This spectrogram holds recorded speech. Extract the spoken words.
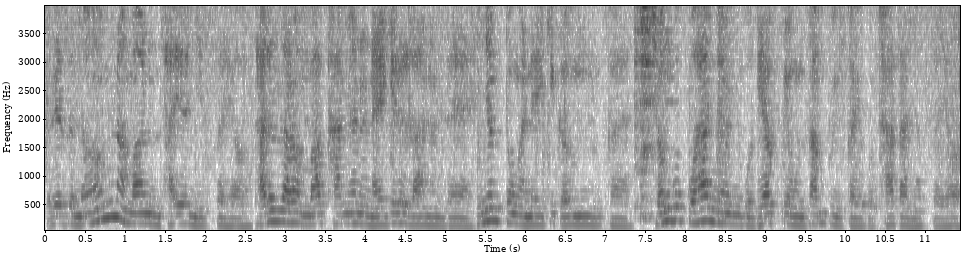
그래서 너무나 많은 사연이 있어요. 다른 사람 막 가면은 아기를 낳는데 9년 동안 아기가 없는가. 전국구 한의원이고 대학병원 산부인과이고 다 다녔어요.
